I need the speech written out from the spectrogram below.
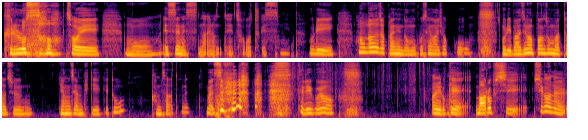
글로써 저의 뭐 SNS나 이런 데 적어두겠습니다. 우리 황간우 작가님 너무 고생하셨고 우리 마지막 방송 맡아준 양재한 PD에게도 감사하다는 말씀을 드리고요. 아, 이렇게 말없이 시간을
